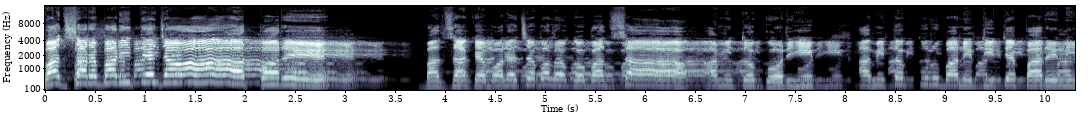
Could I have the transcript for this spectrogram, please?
বাদশার বাড়িতে যাওয়ার পরে বাদশাকে বলেছে, বলো গো বাদশাহ আমি তো গরিব, আমি তো কুরবানি দিতে পারিনি।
